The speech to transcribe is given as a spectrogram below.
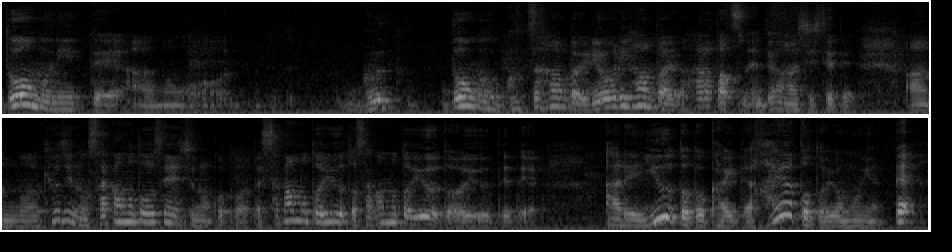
ドームに行ってあのグドームグッズ販売料理販売が腹立つねんっていう話しててあの巨人の坂本選手のことを私坂本優斗坂本優斗言っててあれ優斗と書いて隼人と読むんやって。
